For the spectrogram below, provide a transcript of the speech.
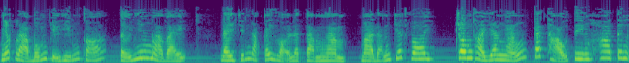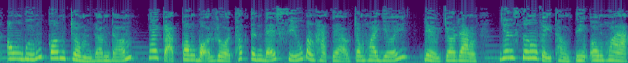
Nhất là bốn chữ hiếm có, tự nhiên mà vậy. Đây chính là cái gọi là tạm ngầm mà đắm chết voi. Trong thời gian ngắn, các thảo tiên hoa tinh ong bướm côn trùng đom đóm, ngay cả con bọ rùa thất tinh bé xíu bằng hạt gạo trong hoa giới, đều cho rằng danh xưng vị thần tiên ôn hòa,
